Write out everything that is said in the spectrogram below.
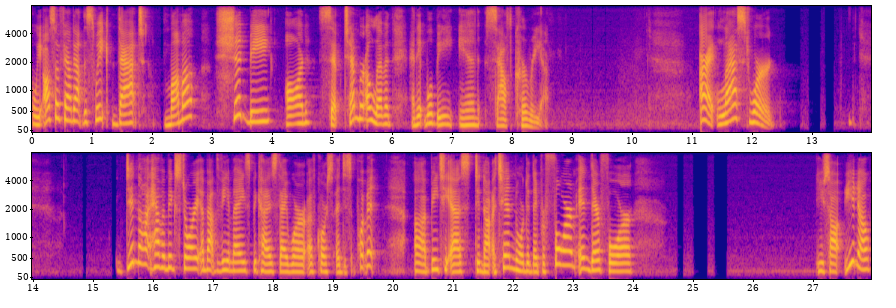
we also found out this week that Mama should be on September 11th and it will be in South Korea. All right, last word did not have a big story about the VMAs because they were, of course, a disappointment. Uh, BTS did not attend, nor did they perform, and therefore, you saw, you know,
